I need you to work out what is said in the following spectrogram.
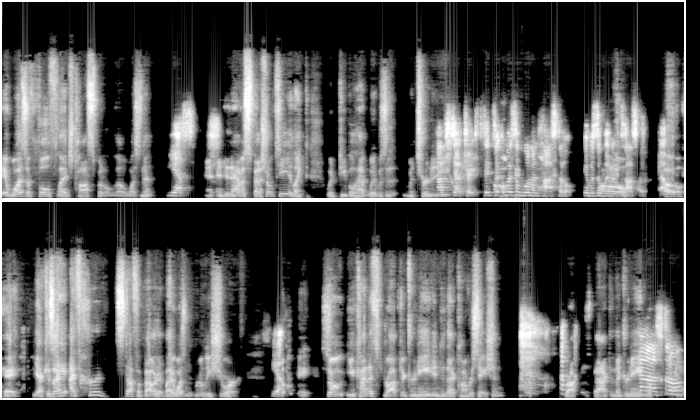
it was a full fledged hospital though, wasn't it? Yes. And, and, did it have a specialty? Like, would people have? What was it? Maternity? Obstetrics. It's, oh, it was a women's hospital. It was a women's oh. hospital. Yeah. Oh, okay. Yeah, because I I've heard stuff about it, but I wasn't really sure. Yeah. Okay. So you kind of dropped a grenade into that conversation. dropped us back, and the grenade yeah, so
